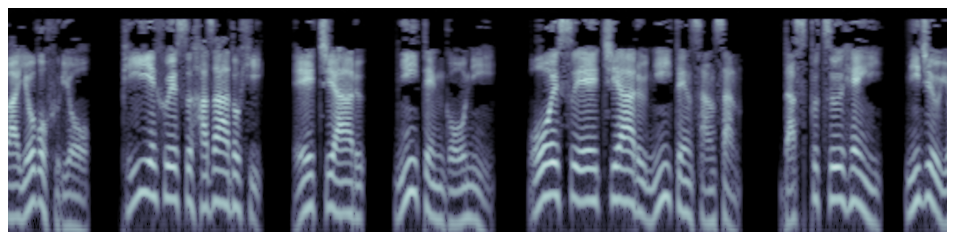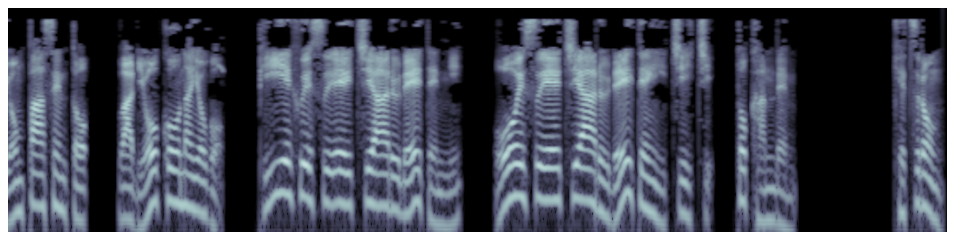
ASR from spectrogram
は予後不良。PFS ハザード比 HR2.52。OSHR2.33。DASP2 変異24%は良好な予後。PFSHR0.2。OSHR0.11 と関連。結論。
